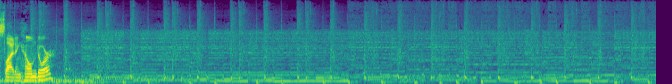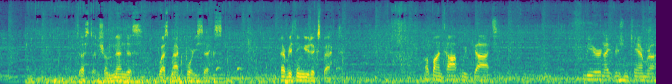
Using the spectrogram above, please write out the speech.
sliding helm door. Just a tremendous Wesmac 46. Everything you'd expect. Up on top, we've got FLIR night vision camera,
